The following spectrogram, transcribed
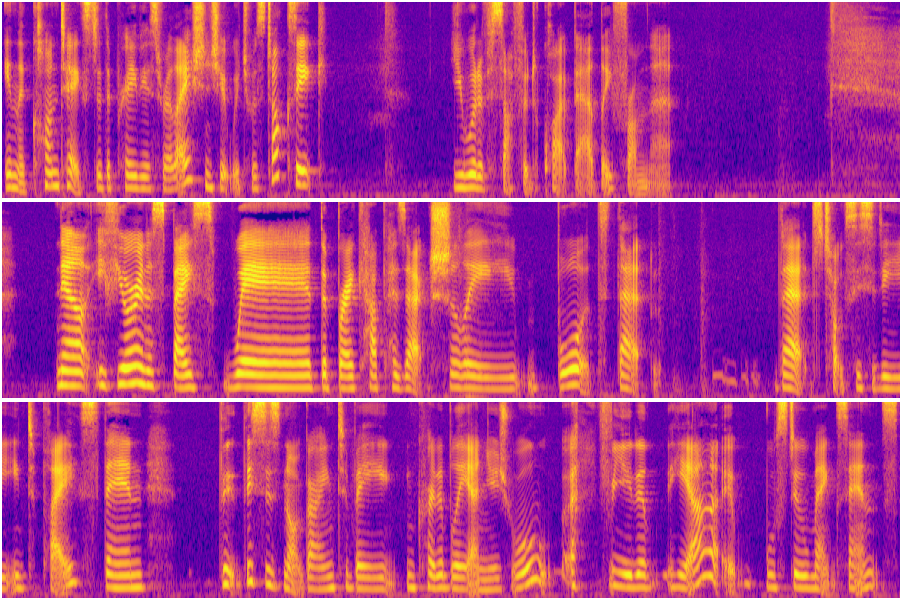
In the context of the previous relationship, which was toxic, you would have suffered quite badly from that. Now, if you're in a space where the breakup has actually brought that that toxicity into place, then th- this is not going to be incredibly unusual for you to hear. It will still make sense.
